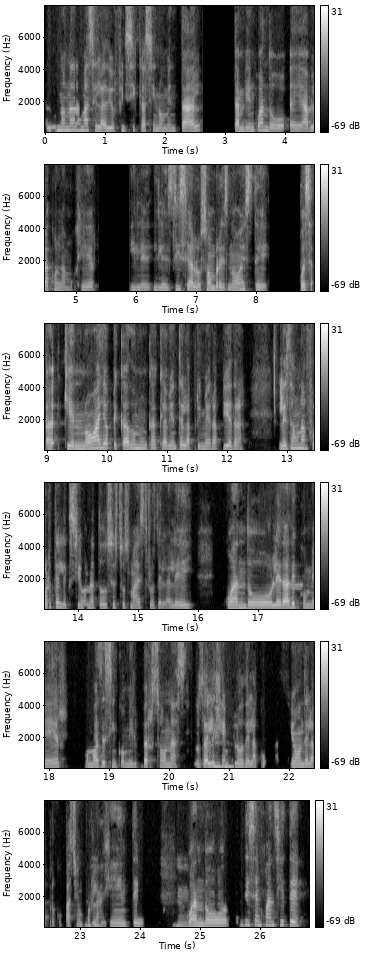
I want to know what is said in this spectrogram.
salud no nada más se la dio física, sino mental. También cuando eh, habla con la mujer y, le, y, les dice a los hombres, ¿no? Este, pues a, quien no haya pecado nunca, que aviente la primera piedra. Les da una fuerte lección a todos estos maestros de la ley. Cuando le da de comer a más de cinco mil personas, nos da el ejemplo de la compasión, de la preocupación por la gente. Cuando dice en Juan 7,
